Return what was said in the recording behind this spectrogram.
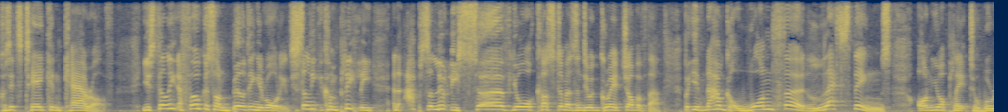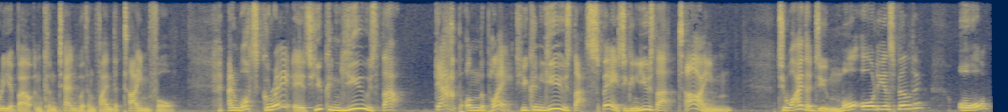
because it's taken care of. You still need to focus on building your audience. You still need to completely and absolutely serve your customers and do a great job of that. But you've now got one third less things on your plate to worry about and contend with and find the time for. And what's great is you can use that gap on the plate, you can use that space, you can use that time to either do more audience building or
